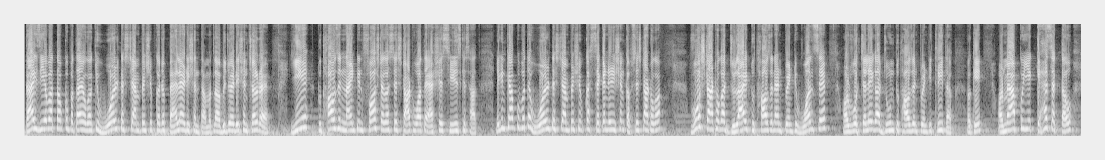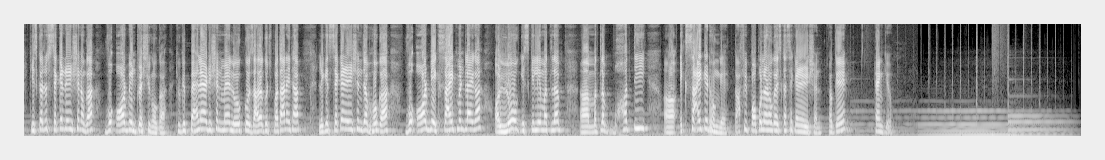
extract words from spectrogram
Guys ये बात तो आपको पता ही होगा कि वर्ल्ड टेस्ट चैंपियनशिप का जो पहला एडिशन था मतलब अभी जो एडिशन चल रहा है, ये 2019 फ़र्स्ट अगस्त से स्टार्ट हुआ था एशेज सीरीज़ के साथ। लेकिन क्या आपको पता है वर्ल्ड टेस्ट चैंपियनशिप का सेकेंड एडिशन कब से स्टार्ट होगा? वो स्टार्ट होगा जुलाई 2021 से और वो चलेगा जून 2023 तक ओके और मैं आपको ये कह सकता हूँ कि इसका जो सेकेंड एडिशन होगा वो और भी इंटरेस्टिंग होगा क्योंकि पहले एडिशन में लोगों को ज़्यादा कुछ पता नहीं था लेकिन सेकेंड एडिशन जब होगा वो और भी एक्साइटमेंट लाएगा और लोग इसके लिए मतलब आ, मतलब बहुत ही एक्साइटेड होंगे काफ़ी पॉपुलर होगा इसका second edition okay thank you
